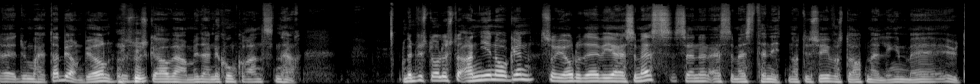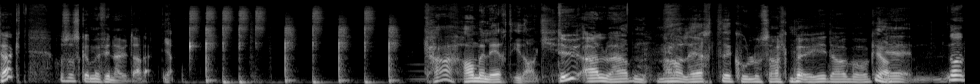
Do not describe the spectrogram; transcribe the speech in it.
Eh, Du må hete Bjørn Bjørn hvis du skal være med i denne konkurransen her. Men hvis du har lyst til å angi noen, så gjør du det via SMS. Send en SMS til 1987 og start meldingen med utakt, og så skal vi finne ut av det. Ja. Hva har vi lært i dag? Du all verden, vi har lært kolossalt mye i dag òg. Ja. Nå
